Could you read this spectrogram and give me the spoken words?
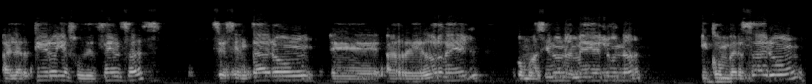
al arquero y a sus defensas, se sentaron eh, alrededor de él, como haciendo una media luna, y conversaron.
